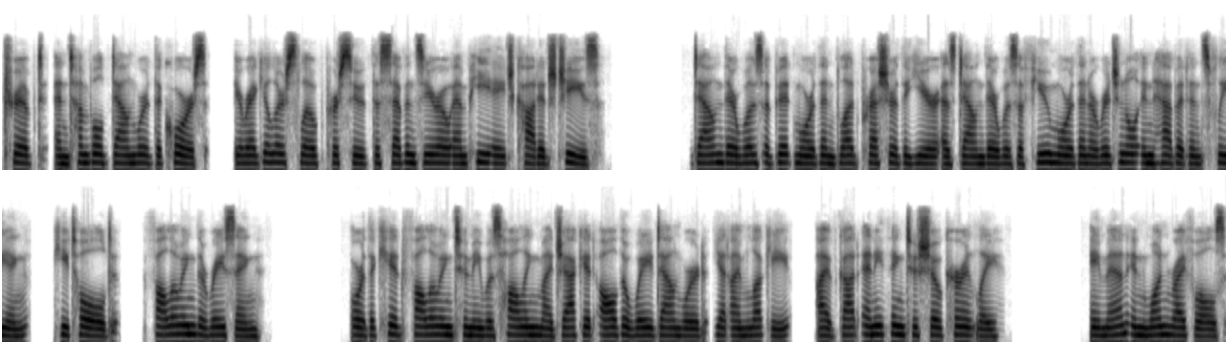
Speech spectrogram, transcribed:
tripped and tumbled downward the course, irregular slope pursuit the 70 mph cottage cheese. Down there was a bit more than blood pressure the year as down there was a few more than original inhabitants fleeing, he told, following the racing. Or the kid following to me was hauling my jacket all the way downward yet I'm lucky, I've got anything to show currently. A man in one rifles,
